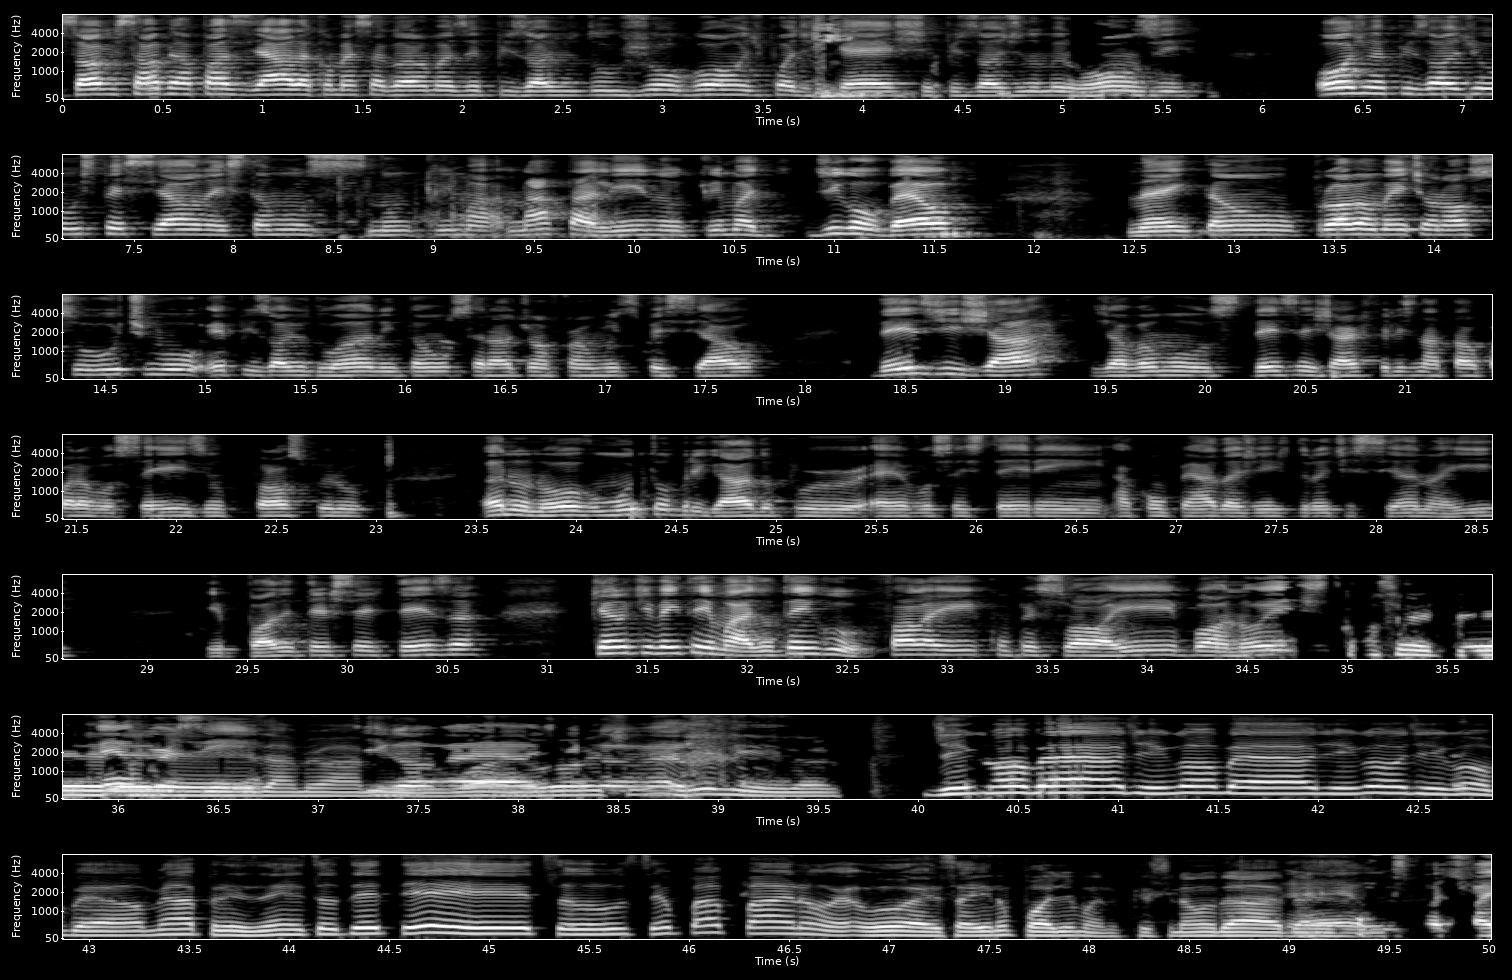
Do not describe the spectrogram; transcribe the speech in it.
Salve, salve, rapaziada! Começa agora mais um episódio do Jogo Onde Podcast, episódio número 11. Hoje é um episódio especial, né? Estamos num clima natalino, clima Jingle Bell, né? Então, provavelmente é o nosso último episódio do ano, então será de uma forma muito especial. Desde já, já vamos desejar Feliz Natal para vocês e um próspero ano novo. Muito obrigado por é, vocês terem acompanhado a gente durante esse ano aí. E podem ter certeza que ano que vem tem mais, não tem, Gu? Fala aí com o pessoal aí, boa noite. Com certeza, meu amigo. Jingle boa bell, noite. Jingle e aí, lindo? Jingle Bell, Jingle Bell, Jingle, Jingle Bell, me apresento, TT, sou seu Papai Noel. Ô, isso aí não pode, mano, porque senão dá, dá, é,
